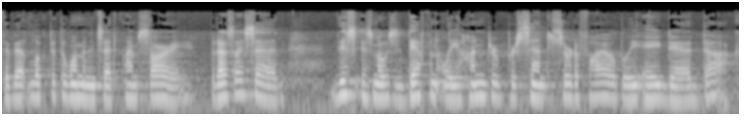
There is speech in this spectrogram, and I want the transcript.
The vet looked at the woman and said, I'm sorry, but as I said, this is most definitely 100% certifiably a dead duck.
